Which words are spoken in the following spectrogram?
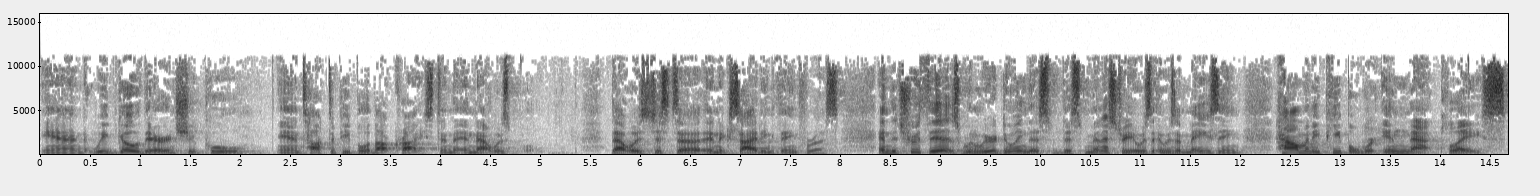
And we'd go there and shoot pool and talk to people about Christ. And, and that was, that was just uh, an exciting thing for us. And the truth is, when we were doing this, this ministry, it was, it was amazing how many people were in that place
